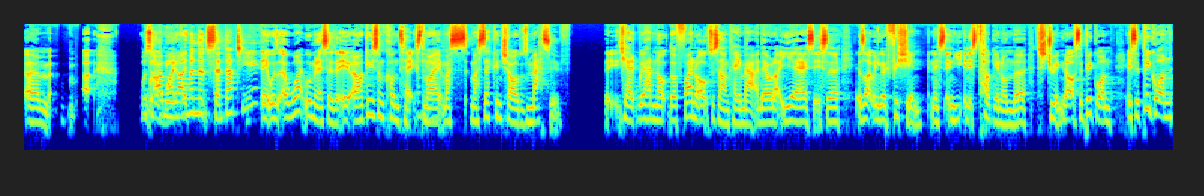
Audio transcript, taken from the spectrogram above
Um, uh, was it a I white mean, woman I, that said that to you? It was a white woman that said it. I'll give you some context. Okay. My, my my second child was massive, had, we had an, the final ultrasound came out and they were like, yes, it's a, it was like when you go fishing and it's, and, you, and it's tugging on the string. That it's a big one. It's a big one.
